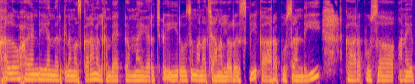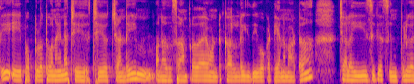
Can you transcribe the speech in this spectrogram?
హలో హాయ్ అండి. అందరికీ నమస్కారం. వెల్కమ్ బ్యాక్ టు అమ్మాయి గారు ఈరోజు మన ఛానల్లో రెసిపీ కారపూస అండి. కారపూస అనేది ఏ పప్పులతోనైనా చే చేయొచ్చండి. మన సాంప్రదాయ వంటకాల్లో ఇది ఒకటి అన్నమాట. చాలా ఈజీగా సింపుల్గా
